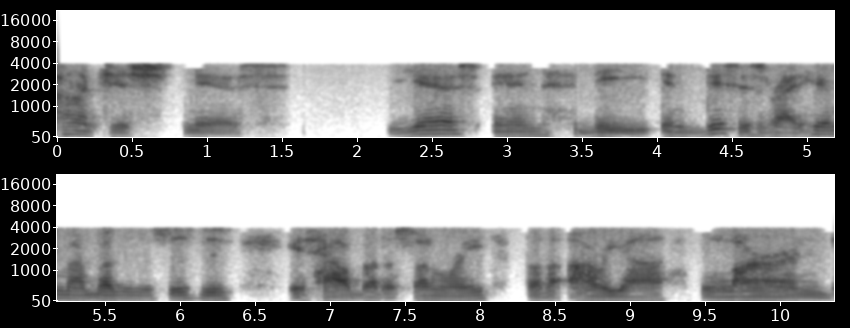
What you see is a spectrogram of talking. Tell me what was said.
consciousness. Yes, indeed. And this is right here, my brothers and sisters, is how Brother Sun Re, Brother Aria learned.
